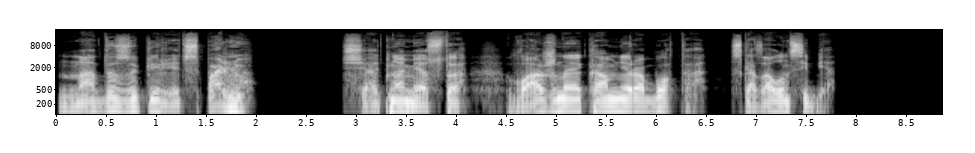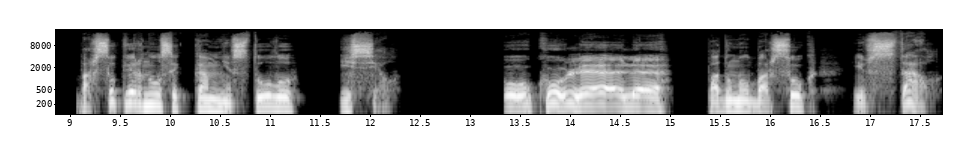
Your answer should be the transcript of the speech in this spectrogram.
«Надо запереть спальню», «Сядь на место. Важная камни работа», — сказал он себе. Барсук вернулся к камне-стулу и сел. «Укулеле!» — подумал барсук и встал.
